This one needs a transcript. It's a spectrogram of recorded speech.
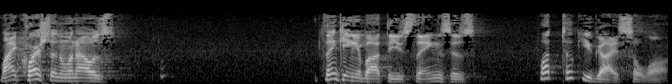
My question when I was thinking about these things is what took you guys so long?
